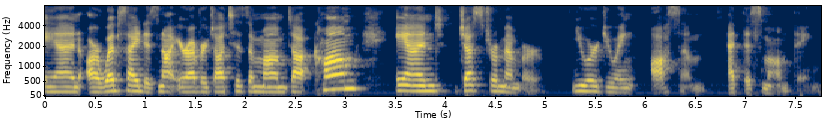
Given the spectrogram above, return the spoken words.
And our website is notyouraverageautismmom.com. And just remember, you are doing awesome at this mom thing.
